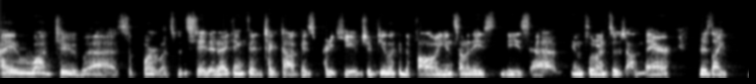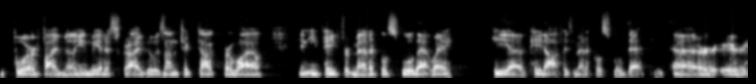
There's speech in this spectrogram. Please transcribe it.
I want to uh, support what's been stated. I think that TikTok is pretty huge. If you look at the following and some of these these uh, influencers on there, there's like four or five million. We had a scribe who was on TikTok for a while, and he paid for medical school that way. He uh, paid off his medical school debt, uh, or, or,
